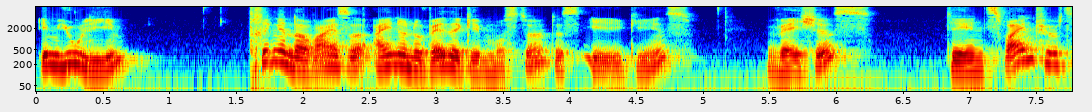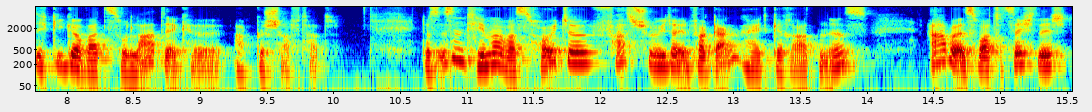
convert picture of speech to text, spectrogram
im Juli dringenderweise eine Novelle geben musste des EEGs, welches den 52 Gigawatt Solardeckel abgeschafft hat. Das ist ein Thema, was heute fast schon wieder in Vergangenheit geraten ist, aber es war tatsächlich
